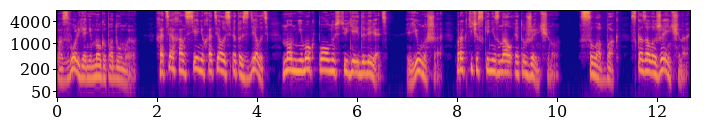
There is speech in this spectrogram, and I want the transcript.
Позволь, я немного подумаю». Хотя Хан Сеню хотелось это сделать, но он не мог полностью ей доверять. Юноша практически не знал эту женщину. «Слабак», — сказала женщина,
